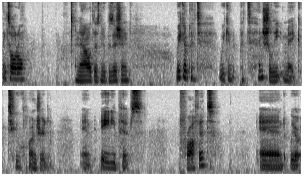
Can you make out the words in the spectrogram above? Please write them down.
in total now with this new position we can pot- we can potentially make 280 pips profit. And we are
